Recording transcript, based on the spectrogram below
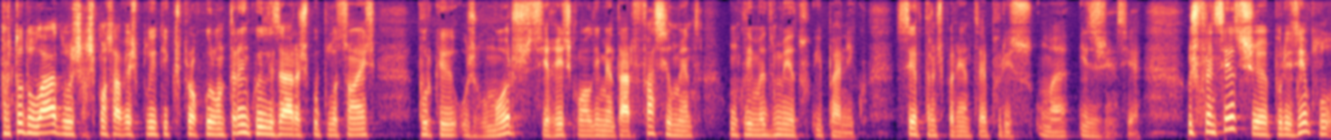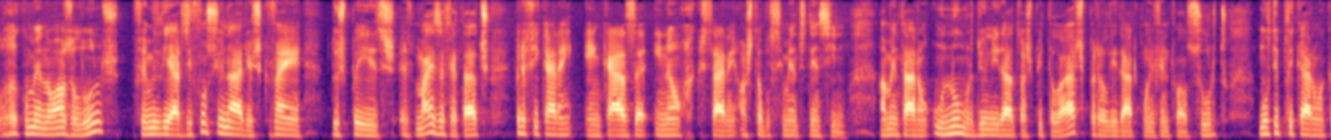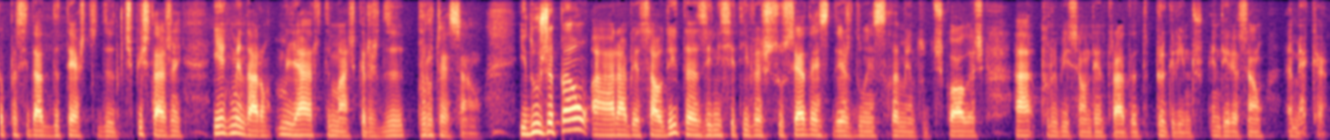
Por todo o lado, os responsáveis políticos procuram tranquilizar as populações porque os rumores se arriscam a alimentar facilmente um clima de medo e pânico. Ser transparente é, por isso, uma exigência. Os franceses, eh, por exemplo, recomendam aos alunos, familiares e funcionários que vêm dos países mais afetados para ficarem em casa e não regressarem aos estabelecimentos de ensino. Aumentaram o número de unidades hospitalares para lidar com eventual surto, multiplicaram a capacidade de testes de despistagem e encomendaram milhares de máscaras de proteção. E do Japão à Arábia Saudita, as iniciativas sucedem-se desde o encerramento de escolas à proibição de entrada de peregrinos em direção a Meca.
